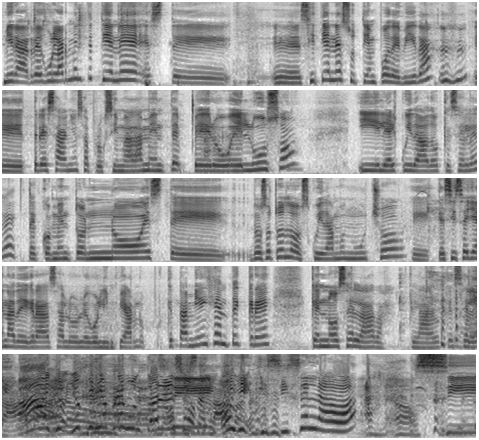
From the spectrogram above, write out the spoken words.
Mira, regularmente tiene, este, eh, sí tiene su tiempo de vida, eh, tres años aproximadamente, pero el uso y el cuidado que se le dé. Te comento, no, este, nosotros los cuidamos mucho, eh, que sí se llena de grasa, luego, luego limpiarlo, porque también gente cree que no se lava. Claro que se lava. Ah, yo, yo quería preguntar Sí, eso. Oye, ¿y si se lava? No, Sí.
